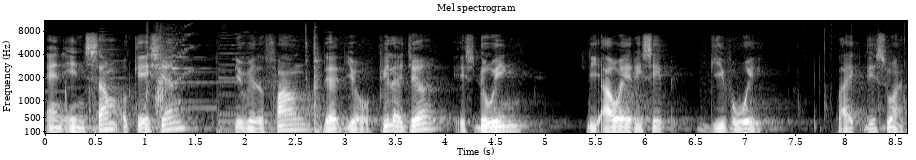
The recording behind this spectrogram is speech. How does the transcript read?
And in some occasion you will find that your villager is doing the DIY receipt giveaway like this one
